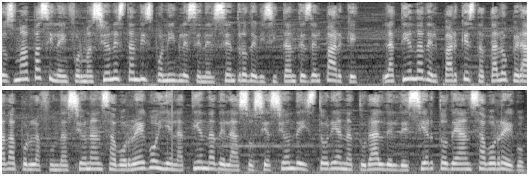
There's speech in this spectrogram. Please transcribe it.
Los mapas y la información están disponibles en el centro de visitantes del parque, la tienda del parque estatal operada por la Fundación Ansa Borrego y en la tienda de la Asociación de Historia Natural del Desierto de Ansa Borrego.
